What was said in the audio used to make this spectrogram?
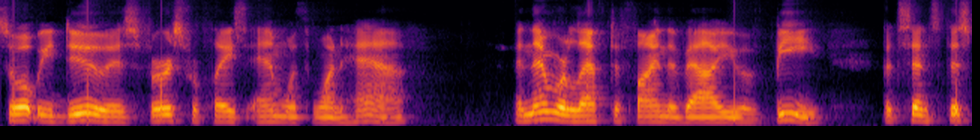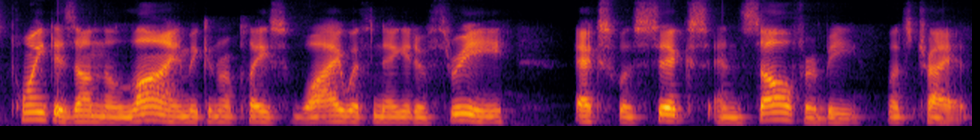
So what we do is first replace m with 1 half, and then we're left to find the value of b. But since this point is on the line, we can replace y with negative 3, x with 6, and solve for b. Let's try it.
